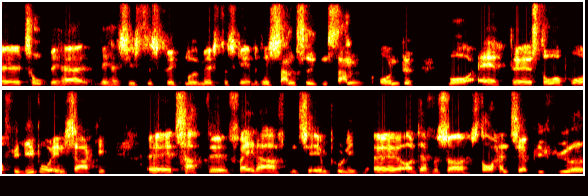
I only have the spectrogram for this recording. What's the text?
øh, tog det her, det her sidste skridt mod mesterskabet. Det er samtidig den samme runde, hvor at øh, storebror Filippo Inzaghi øh, tabte fredag aften til Empoli, øh, og derfor så står han til at blive fyret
